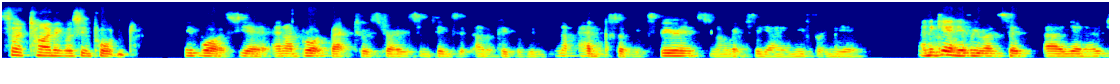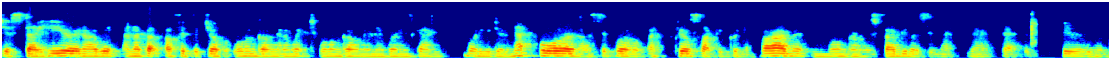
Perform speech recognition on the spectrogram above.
So timing was important. It was, yeah. And I brought back to Australia some things that other people not, hadn't sort of experienced. And I went to the ANU for a year. And again, everyone said, uh, you know, just stay here. And I went and I got offered the job at Wollongong and I went to Wollongong and everyone's going, what are you doing that for? And I said, well, it feels like a good environment. And Wollongong was fabulous in that, that, that period. And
